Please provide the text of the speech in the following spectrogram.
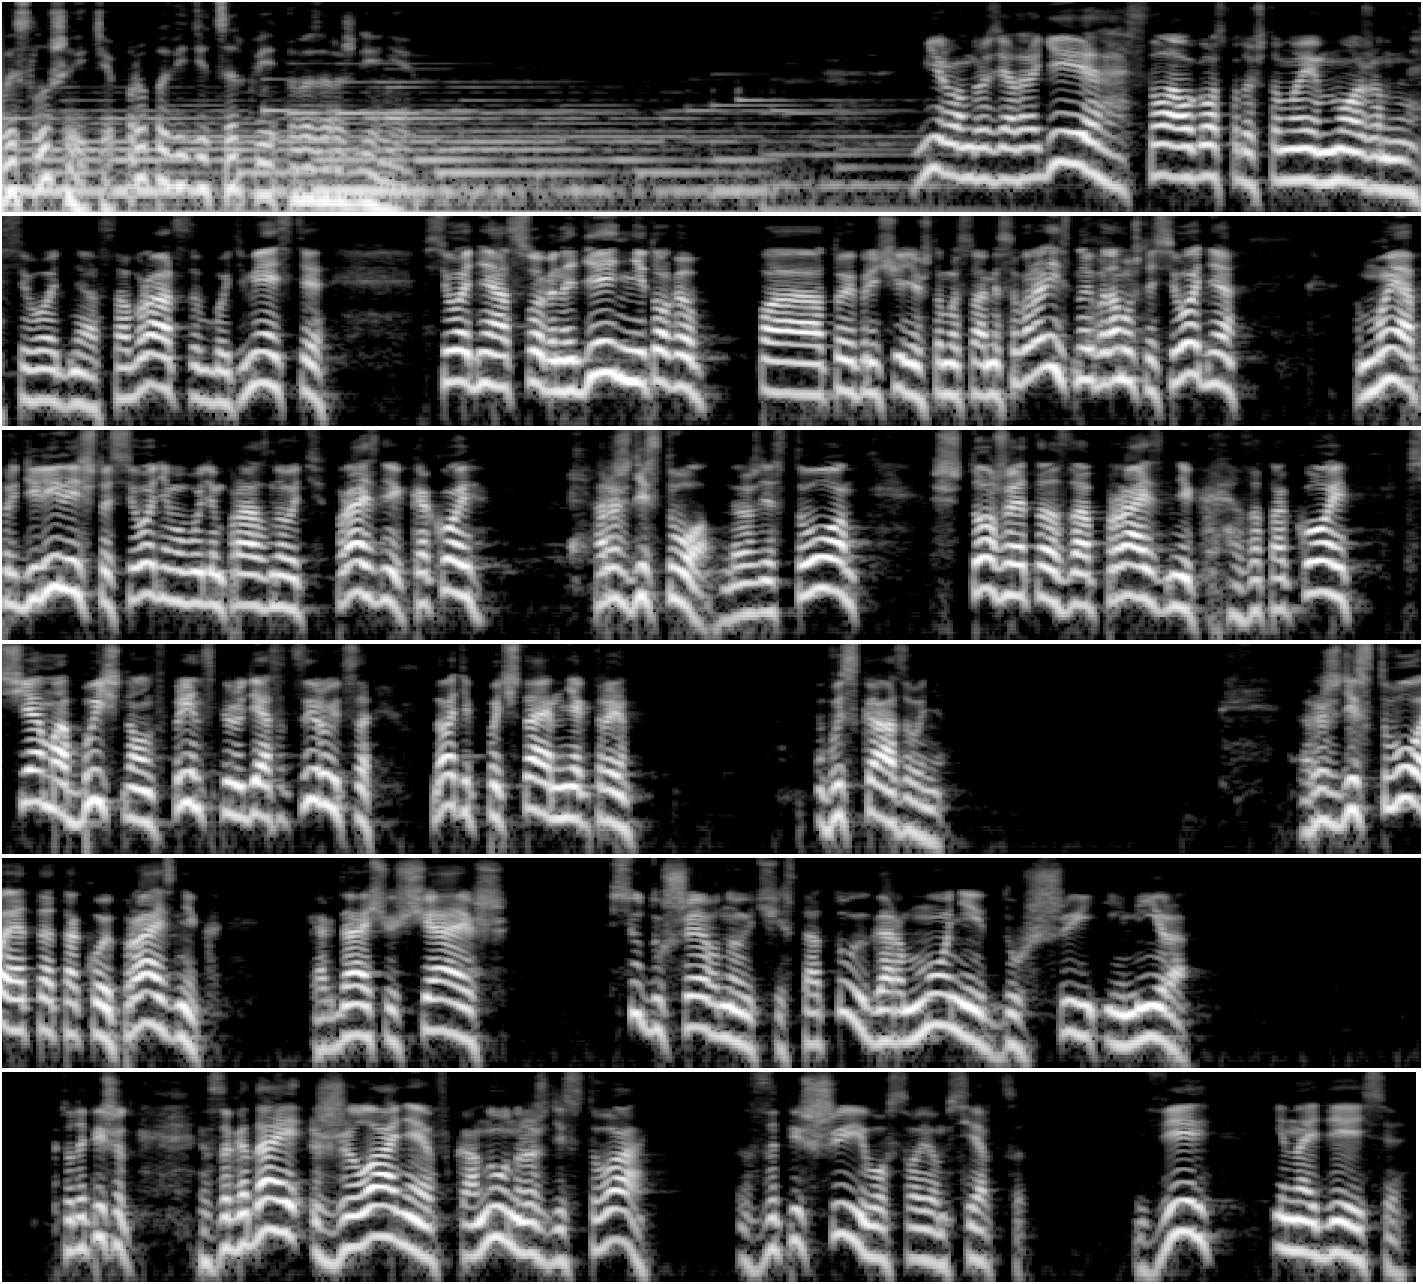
Вы слушаете проповеди Церкви Возрождения. Мир вам, друзья дорогие! Слава Господу, что мы можем сегодня собраться, быть вместе. Сегодня особенный день, не только по той причине, что мы с вами собрались, но и потому, что сегодня мы определились, что сегодня мы будем праздновать праздник какой? Рождество. Рождество. Что же это за праздник, за такой? С чем обычно он, в принципе, людей ассоциируется? Давайте почитаем некоторые высказывания. Рождество – это такой праздник, когда ощущаешь всю душевную чистоту и гармонию души и мира – кто-то пишет, загадай желание в канун Рождества, запиши его в своем сердце. Верь и надейся,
